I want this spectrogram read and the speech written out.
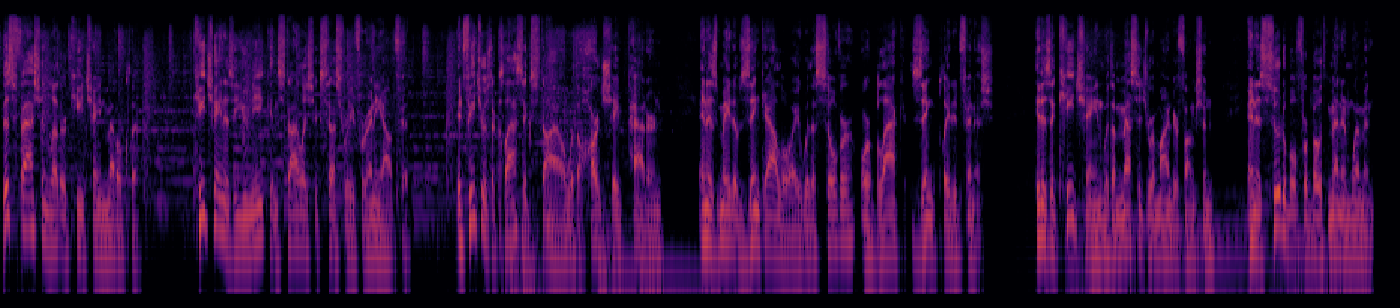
This fashion leather keychain metal clip. Keychain is a unique and stylish accessory for any outfit. It features a classic style with a heart-shaped pattern and is made of zinc alloy with a silver or black zinc-plated finish. It is a keychain with a message reminder function and is suitable for both men and women.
